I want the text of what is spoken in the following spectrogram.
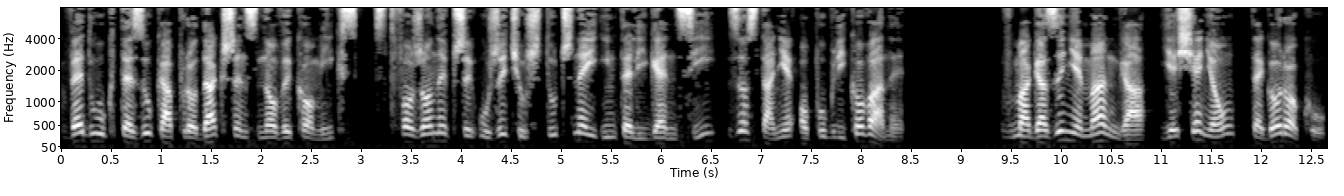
Według Tezuka Productions nowy komiks, stworzony przy użyciu sztucznej inteligencji, zostanie opublikowany w magazynie manga jesienią tego roku.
